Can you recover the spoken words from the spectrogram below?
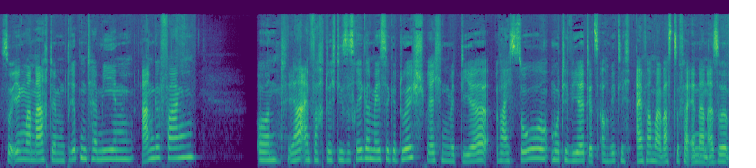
so irgendwann nach dem dritten Termin angefangen. Und ja, einfach durch dieses regelmäßige Durchsprechen mit dir war ich so motiviert, jetzt auch wirklich einfach mal was zu verändern. Also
